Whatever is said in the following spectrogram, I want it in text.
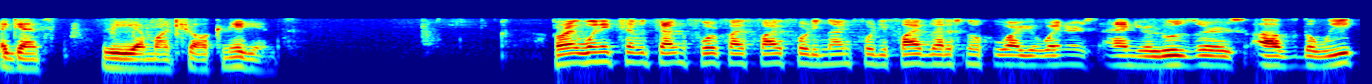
against the uh, Montreal Canadiens. All right, one eight seven seven four five five forty nine forty five. Let us know who are your winners and your losers of the week.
